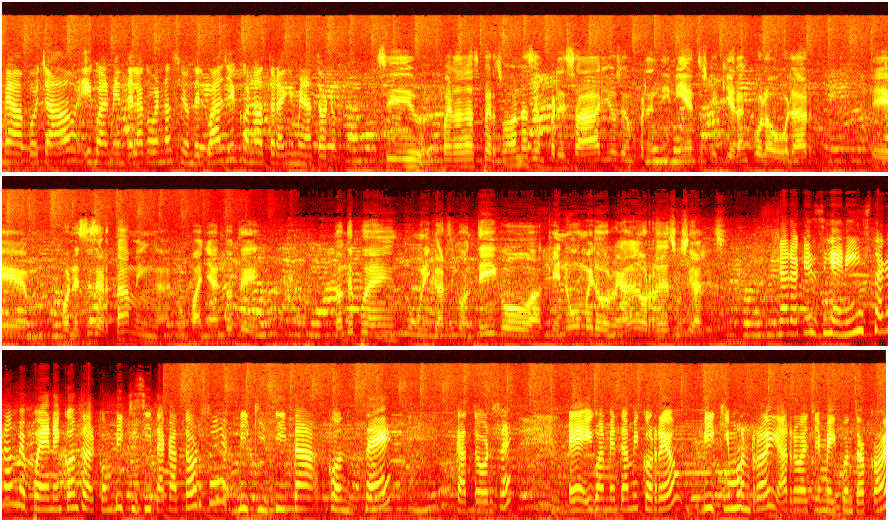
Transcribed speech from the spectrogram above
me ha apoyado, igualmente la Gobernación del Valle con la doctora Jimena Toro. Sí, para las personas, empresarios, emprendimientos que quieran colaborar eh, con este certamen, acompañándote, ¿dónde pueden comunicarse contigo? ¿A qué número? Regalan las redes sociales. Claro que sí, en Instagram me pueden encontrar con Vikicita14, Vikicita con C 14. Eh, igualmente a mi correo, vickymonroy.gmail.com.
